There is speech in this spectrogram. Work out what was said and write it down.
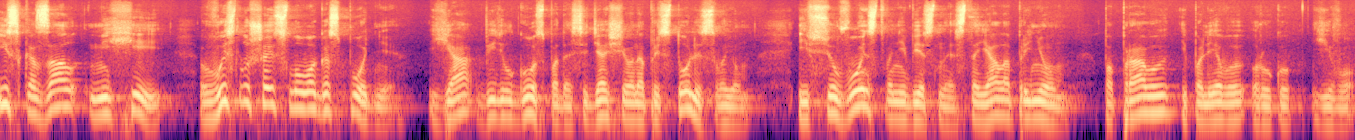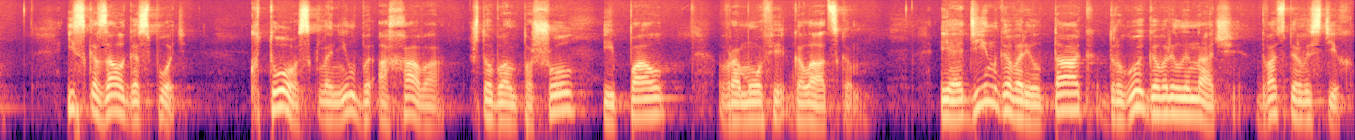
«И сказал Михей, выслушай слово Господне. Я видел Господа, сидящего на престоле своем, и все воинство небесное стояло при нем, по правую и по левую руку его. И сказал Господь, кто склонил бы Ахава, чтобы он пошел и пал в Рамофе Галатском? И один говорил так, другой говорил иначе. 21 стих.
